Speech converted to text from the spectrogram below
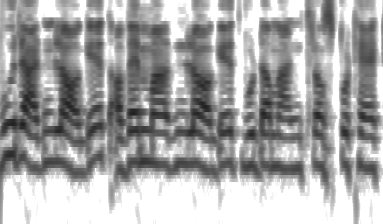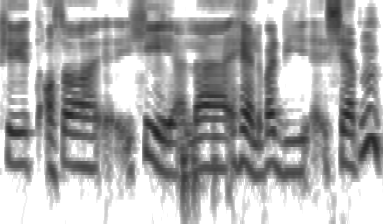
hvor er den laget, av hvem er den laget, hvordan er den transportert hit, altså hele, hele verdikjeden.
